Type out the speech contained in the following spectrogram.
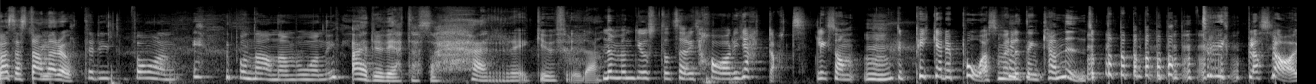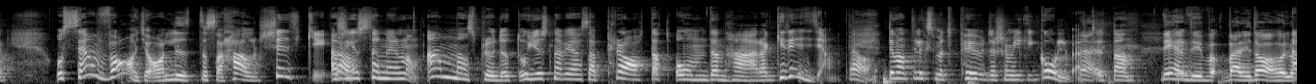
Bara så stannar upp. Till ditt barn på en annan våning. Nej, du vet alltså, herregud Frida. Nej men just att så här, ett harhjärtat, liksom, Mm. det pickade på som en liten kanin. Så pop, pop, pop, trippla slag. Och sen var jag lite så här halvshaky. Alltså Ja. just när det är någon annans produkt och just när vi har så här pratat om den här grejen. Ja. Det var inte liksom ett puder som gick i golvet. Nej. Utan Det händer ju va- varje dag, höll Ja,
